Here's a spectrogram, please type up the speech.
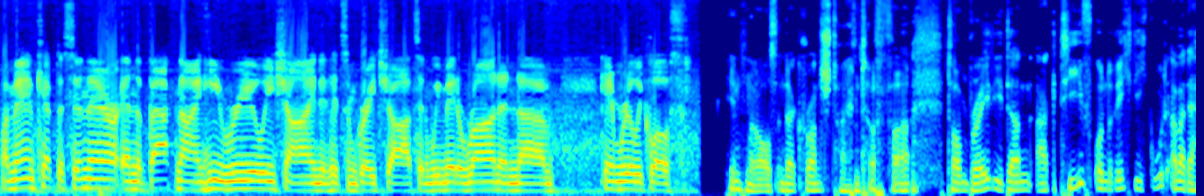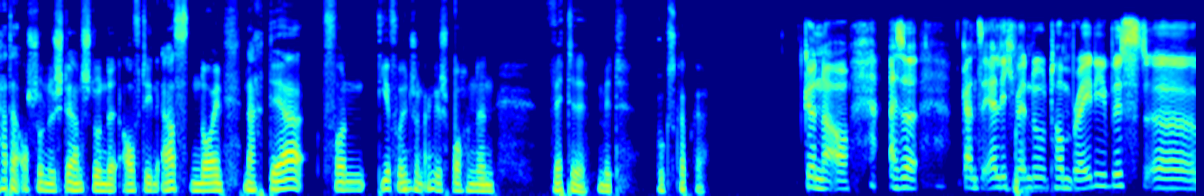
my man kept us in there. And the back nine, he really shined and hit some great shots, and we made a run and um, came really close. Hinten raus in der Crunch Time. Da war Tom Brady dann aktiv und richtig gut, aber der hatte auch schon eine Sternstunde auf den ersten neun nach der von dir vorhin schon angesprochenen Wette mit Brooks Köpker. Genau. Also ganz ehrlich, wenn du Tom Brady bist, äh,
